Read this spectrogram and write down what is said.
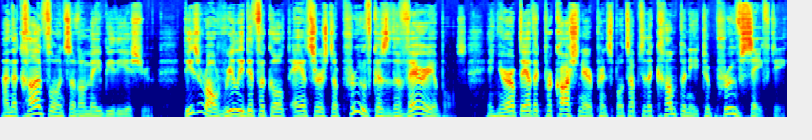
and the confluence of them may be the issue. These are all really difficult answers to prove because of the variables. In Europe, they have the precautionary principle. It's up to the company to prove safety.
